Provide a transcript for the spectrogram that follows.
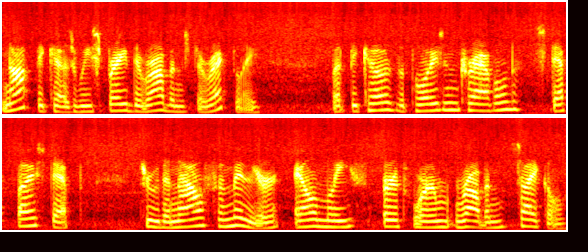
not because we sprayed the robins directly, but because the poison traveled step by step through the now familiar elm leaf earthworm robin cycle.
